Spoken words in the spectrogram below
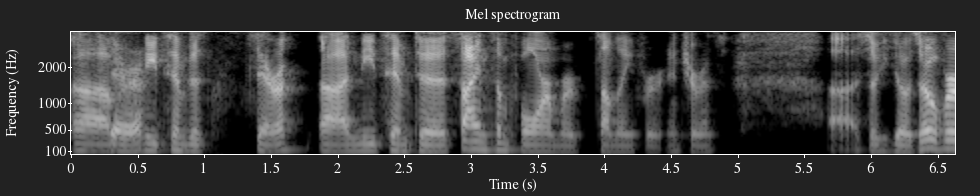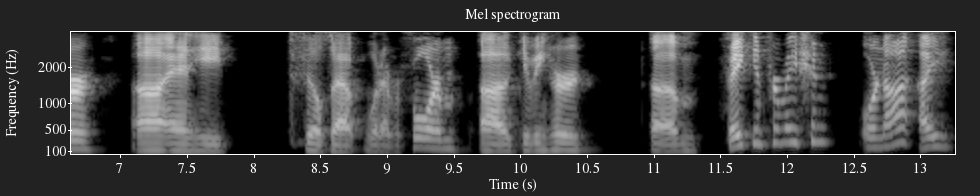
um, Sarah. needs him to Sarah uh, needs him to sign some form or something for insurance. Uh, so he goes over uh, and he fills out whatever form, uh, giving her um, fake information or not. I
